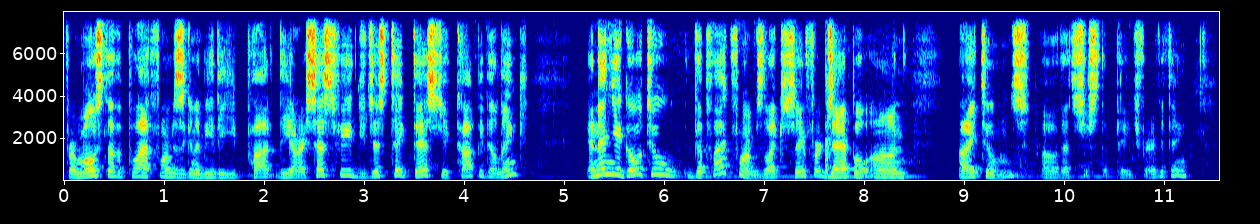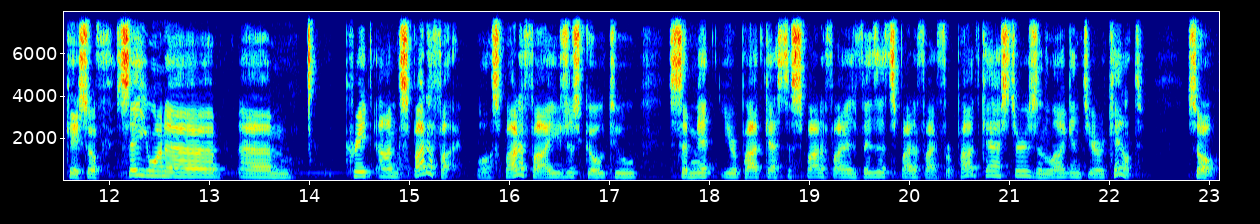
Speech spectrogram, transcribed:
For most of the platforms is going to be the pod the RSS feed. You just take this you copy the link and then you go to the platforms. Like say for example on iTunes. Oh that's just the page for everything. Okay so if, say you want to um, create on Spotify. Well Spotify you just go to submit your podcast to Spotify visit Spotify for podcasters and log into your account. So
